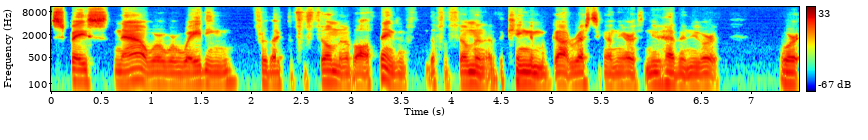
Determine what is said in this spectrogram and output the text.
space now where we're waiting for like the fulfillment of all things, the fulfillment of the kingdom of God resting on the earth, new heaven, new earth where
